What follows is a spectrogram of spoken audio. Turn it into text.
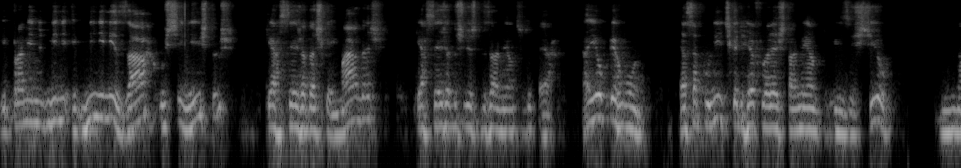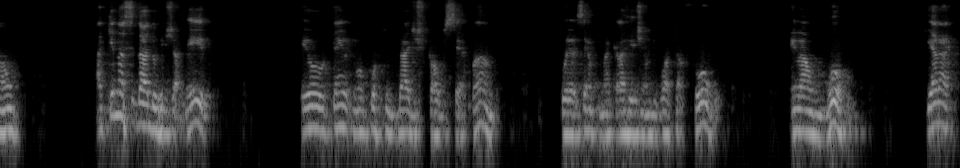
e para minimizar os sinistros, quer seja das queimadas, quer seja dos deslizamentos de terra. Aí eu pergunto, essa política de reflorestamento existiu? Não. Aqui na cidade do Rio de Janeiro, eu tenho uma oportunidade de ficar observando, por exemplo, naquela região de Botafogo, tem lá um morro que era,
